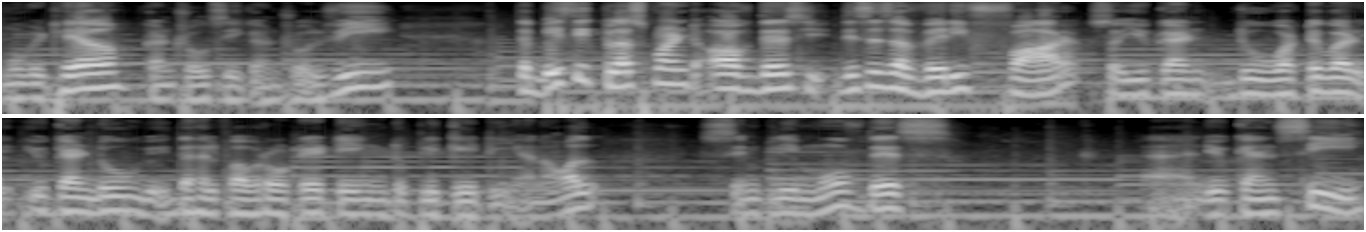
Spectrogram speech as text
move it here, control C, control V the basic plus point of this this is a very far so you can do whatever you can do with the help of rotating duplicating and all simply move this and you can see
